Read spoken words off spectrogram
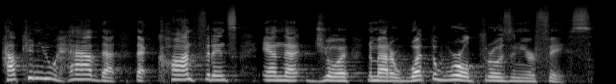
How can you have that, that confidence and that joy no matter what the world throws in your face?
